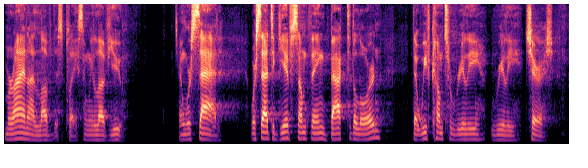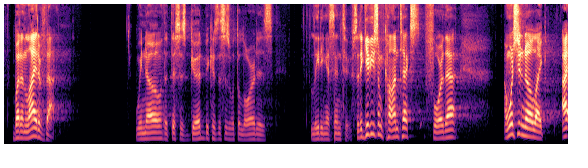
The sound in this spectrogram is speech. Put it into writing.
Mariah and I love this place and we love you. And we're sad. We're sad to give something back to the Lord that we've come to really, really cherish. But in light of that, we know that this is good because this is what the Lord is leading us into. So, to give you some context for that, I want you to know like, I,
